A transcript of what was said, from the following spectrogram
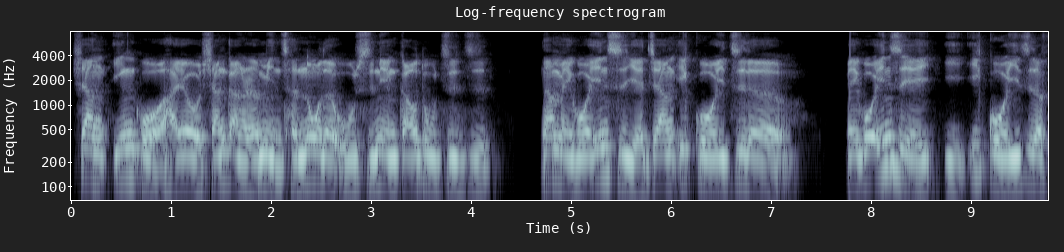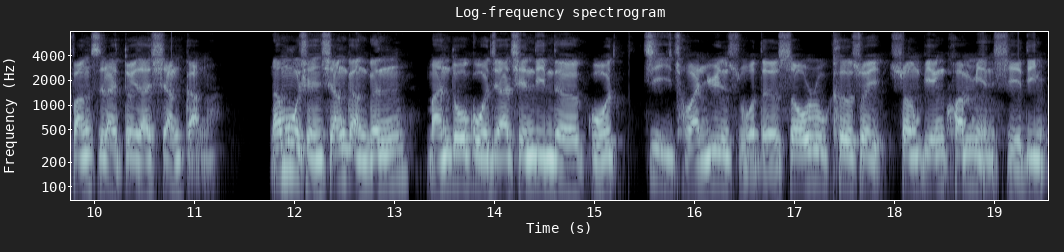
向英国还有香港人民承诺的五十年高度自治。那美国因此也将一国一制的。美国因此也以一国一制的方式来对待香港啊。那目前香港跟蛮多国家签订的国际船运所得收入课税双边宽免协定，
